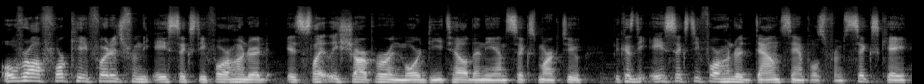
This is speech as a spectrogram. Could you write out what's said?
Overall 4K footage from the a6400 is slightly sharper and more detailed than the M6 Mark II because the a6400 downsamples from 6K,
